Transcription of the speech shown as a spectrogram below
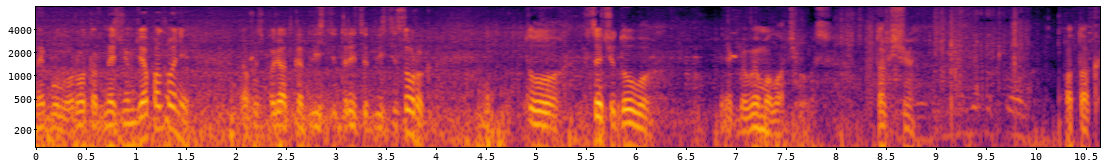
не було. Ротор в нижньому діапазоні, там щось порядка 230-240, то все чудово якби вимолачувалося. Так що, отак.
